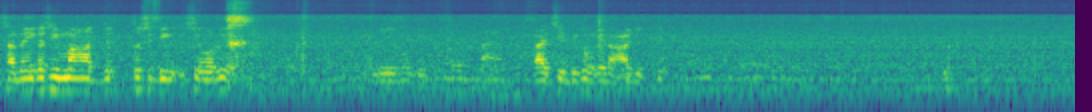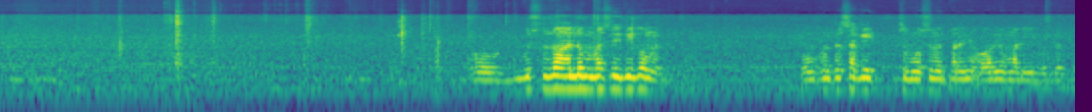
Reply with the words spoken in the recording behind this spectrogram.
Sanay kasi mga jet to si, Dig si Oreo. eh. Malibog eh. Kahit si Digong kinakadit niya. Gusto na lumabas ni Digong eh. Pupunta sa gate, sumusunod pa rin yung Oreo malibog na to.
